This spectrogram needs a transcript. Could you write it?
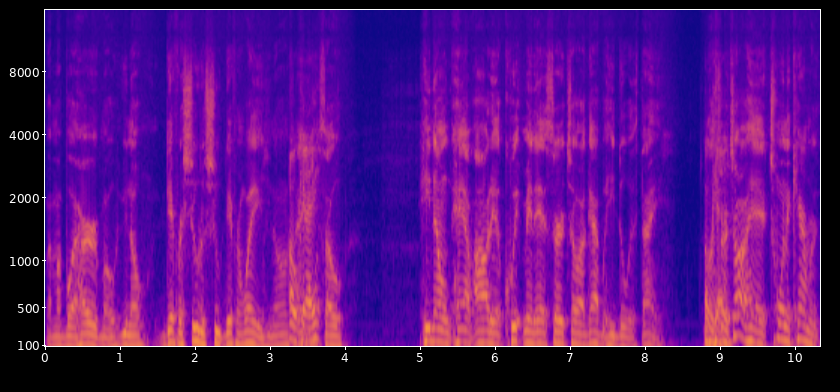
by my boy Herb Mo. You know, different shooters shoot different ways. You know what I'm Okay. saying? So he don't have all the equipment that Search R got, but he do his thing. Okay. Okay. Search R had 20 cameras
